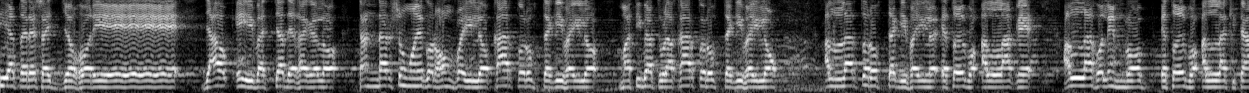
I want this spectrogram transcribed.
দিয়া তারে সাহায্য করে। যাও এই বাচ্চা দেখা গেল। ঠান্ডার সময় গরম পাইল, কার তরফ থাকি পাইল? মাটি বা তোড়া কার তরফ থেকে পাইল? আল্লাহর তরফ থেকে পাইল, এতএব আল্লাহকে। আল্লাহ হলেন রব, এতএব আল্লাহ কিতা?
